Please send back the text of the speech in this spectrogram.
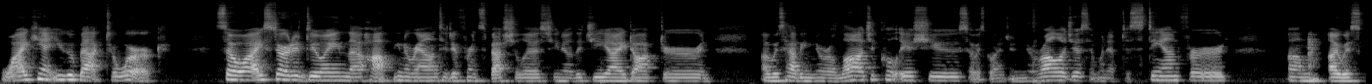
why can't you go back to work so i started doing the hopping around to different specialists you know the gi doctor and I was having neurological issues. So I was going to neurologist. I went up to Stanford. Um, I was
